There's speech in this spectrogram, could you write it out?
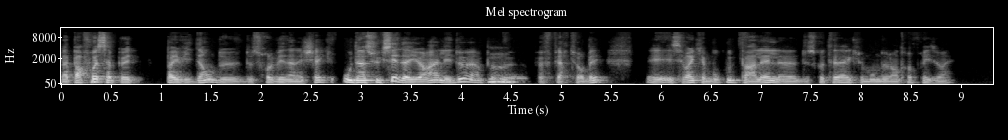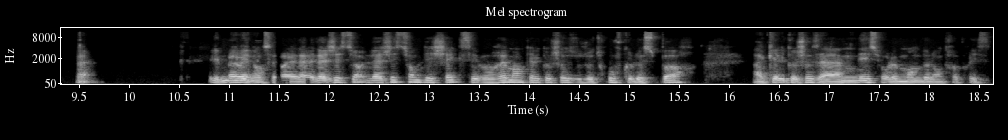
ben, parfois ça peut être pas évident de, de se relever d'un échec ou d'un succès d'ailleurs. Hein, les deux hein, peuvent, mm. peuvent, perturber. Et, c'est vrai qu'il y a beaucoup de parallèles euh, de ce côté-là avec le monde de l'entreprise. Ouais. ouais. Et, ouais, non, c'est vrai. La, gestion, la gestion de l'échec, c'est vraiment quelque chose où je trouve que le sport a quelque chose à amener sur le monde de l'entreprise.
